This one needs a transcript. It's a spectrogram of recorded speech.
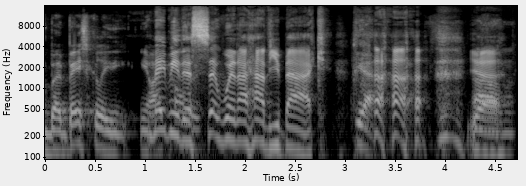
but basically, you know, maybe this when I have you back. Yeah. yeah. Um,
